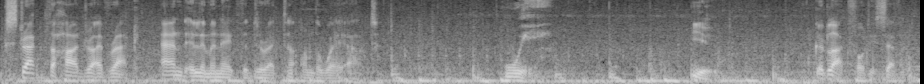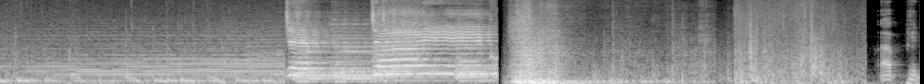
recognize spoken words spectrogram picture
extract the hard drive rack, and eliminate the director on the way out. We. You. Good luck, 47. เจ็บใจเออผิด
